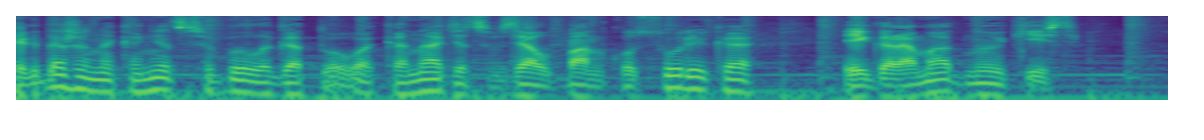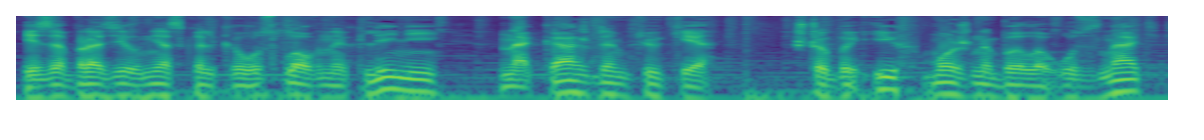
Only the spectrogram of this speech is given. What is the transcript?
Когда же, наконец, все было готово, канадец взял банку сурика и громадную кисть, изобразил несколько условных линий на каждом тюке, чтобы их можно было узнать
